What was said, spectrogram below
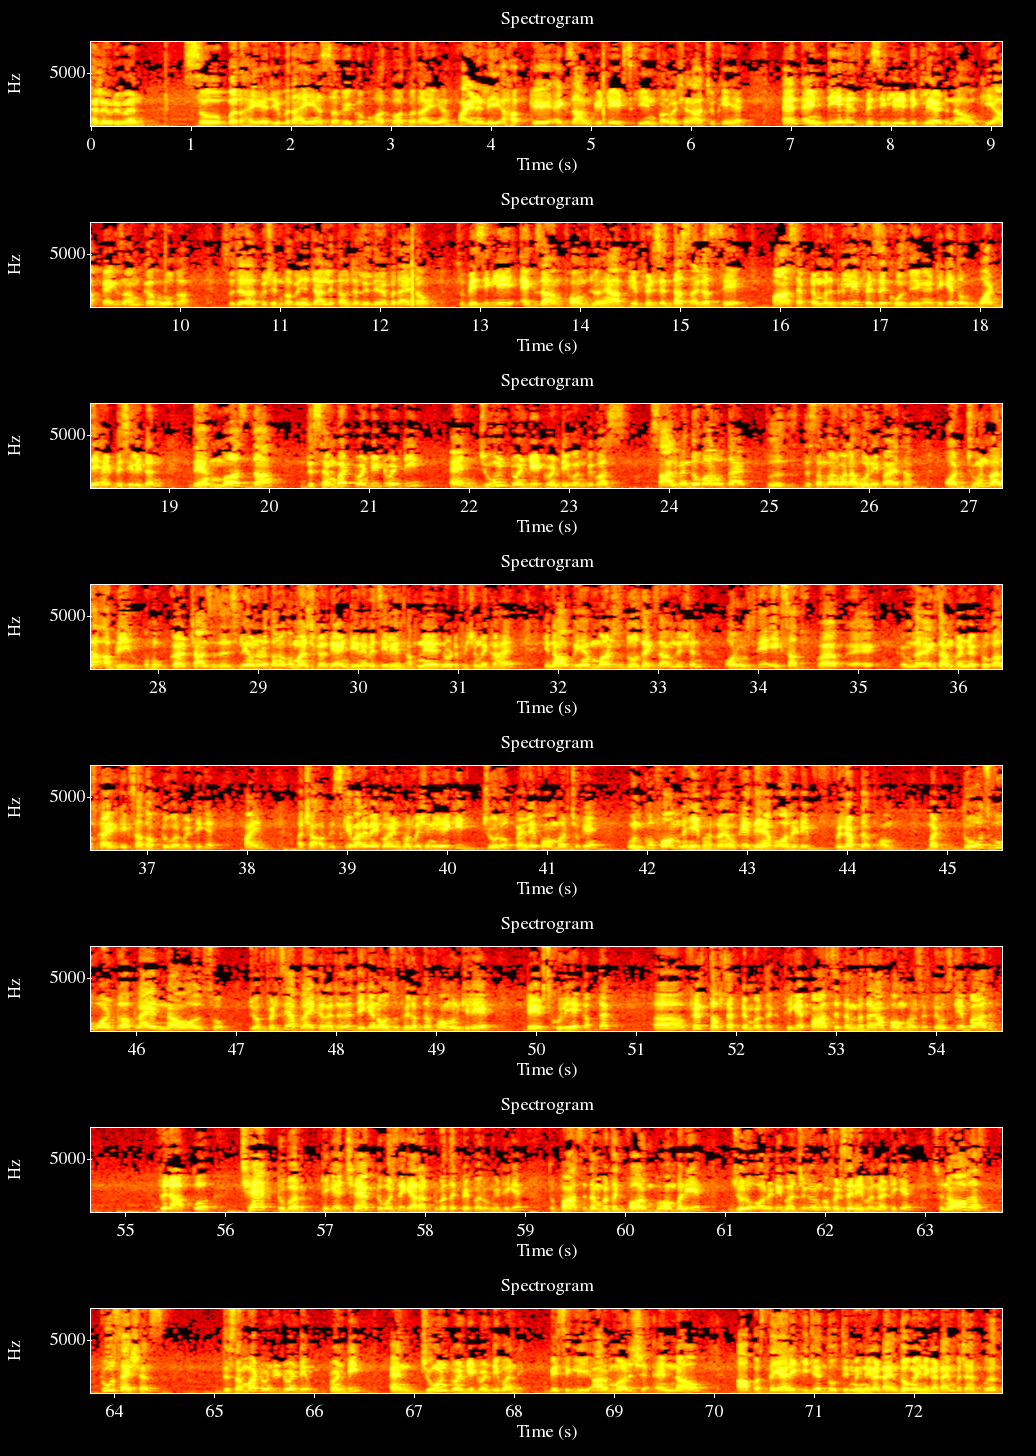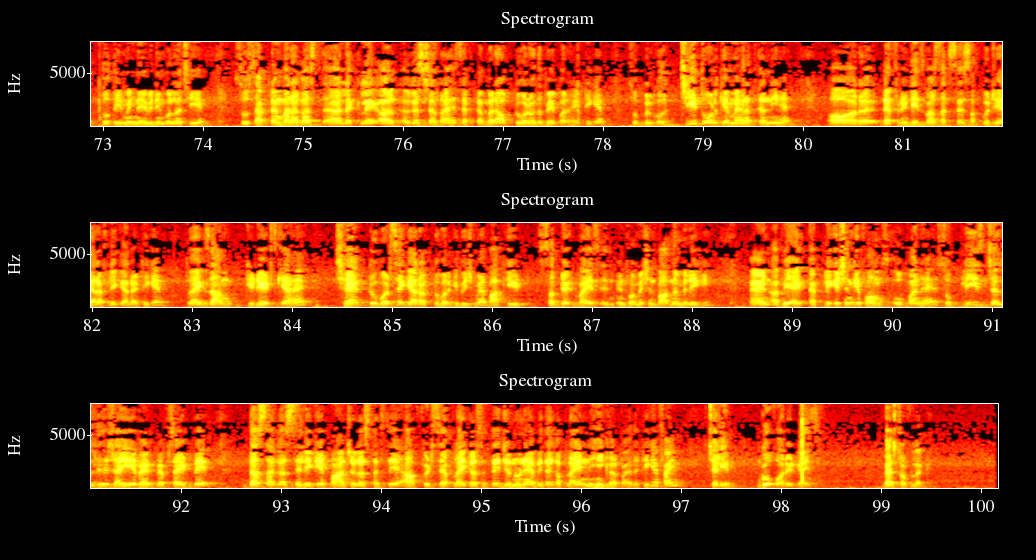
Hello everyone so बधाइयाँ जी बधाइयाँ। सभी को बहुत बहुत बधाइयाँ। फाइनली आपके एग्ज़ाम की डेट्स की इन्फॉर्मेशन आ चुकी है। And NT has basically declared now कि आपका एग्ज़ाम कब होगा। सो so, जरा कुछ इन्फॉर्मेशन जान लेता हूँ। जल्दी जल्दी मैं बता देता हूँ। सो बेसिकली एग्ज़ाम फॉर्म जो है आपके फिर से 10 अगस्त से 5 सितंबर के लिए फिर से खोल दिए गए ठीक है? तो what they had basically done they have merge the December 2020 and June 2021 because साल में दो बार होता है तो दिसंबर वाला हो नहीं पाया था और जून वाला अभी चांसेस है, इसलिए उन्होंने दोनों को मर्ज कर दिया। एनटी ने बेसिकली अपने नोटिफिकेशन में कहा है कि now we have merge those examination और उसके एक साथ मतलब एग्ज़ाम कंडक्ट होगा उसका एक साथ अक्टूबर में, ठीक है? फाइन अच्छा अब इसके बारे में एक और इन्फॉर्मेशन ये है कि जो लोग पहले फॉर्म भर चुके हैं, उनको फॉर्म नहीं भरना है okay they have already fill up the form but those who want to apply now also जो फिर से अप्लाई करना चाहते हैं they can also fill up the form उनके लिए डेट्स खुली है कब तक? फिफ्थ ऑफ़ सेप्टेम्बर तक, ठीक है? पाँच सितंबर तक आप फॉर्म भर सकते हो। उसके बाद फिर आपको 6 अक्टूबर, ठीक है? 6 अक्टूबर से 11 अक्टूबर तक पेपर होंगे, ठीक है? तो 5 सितंबर तक फॉर्म फॉर्म भरिए। जो लोग ऑलरेडी भर चुके हैं, उनको फिर से नहीं भरना, ठीक है? So now two sessions December 2020 and June 2021 basically are merge and now आप बस तैयारी कीजिए, दो तीन महीने का टाइम दो महीने का टाइम बचा है दो तीन महीने भी नहीं बोलना चाहिए। सो सितंबर अगस्त अगस्त चल रहा है सितंबर अक्टूबर में तो पेपर है, ठीक है? सो बिल्कुल जी तोड़ के मेहनत करनी है और डेफिनेटली इस बार सक्सेस सबको जेआरएफ लेके आना है, ठीक है? तो एग्ज़ाम की डेट्स क्या है? छह अक्टूबर से ग्यारह अक्टूबर के बीच में, बाकी सब्जेक्ट वाइज इन्फॉर्मेशन बाद में मिलेगी। एंड अभी एप्लीकेशन के फॉर्म्स ओपन है सो प्लीज़ जल्दी से जाइए वेबसाइट पे। दस अगस्त से लेकर पाँच अगस्त तक से आप फिर से अप्लाई कर सकते हैं, जिन्होंने अभी तक अप्लाई नहीं कर पाए थे, ठीक है? फाइन चलिए go for it guys best of luck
